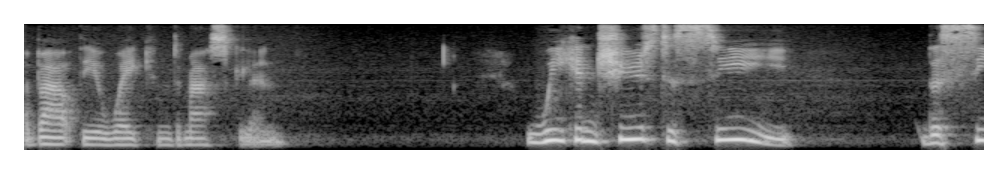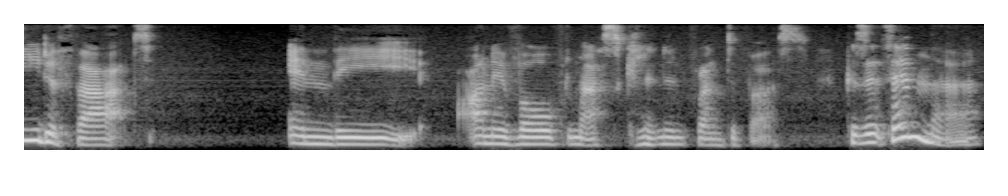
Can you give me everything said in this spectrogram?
about the awakened masculine. We can choose to see the seed of that in the unevolved masculine in front of us because it's in there.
